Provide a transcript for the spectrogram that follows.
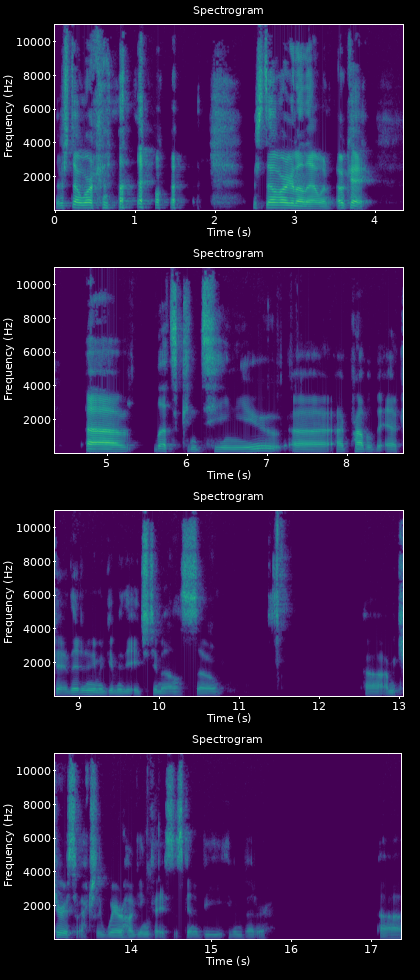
they're still working on that one. they're still working on that one. Okay, uh, let's continue. Uh, I probably okay. They didn't even give me the HTML, so uh, I'm curious actually where Hugging Face is going to be even better. Uh,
